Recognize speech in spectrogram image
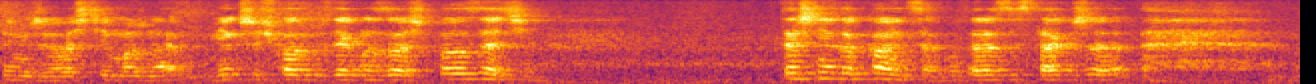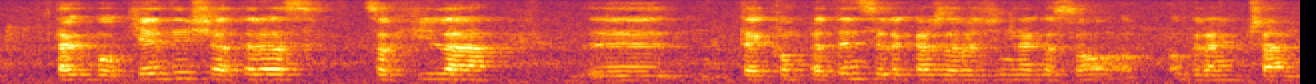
tymi, że właściwie można większość chorób zdiagnozować w POZ. Też nie do końca, bo teraz jest tak, że tak było kiedyś, a teraz co chwila y, te kompetencje lekarza rodzinnego są ograniczane.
